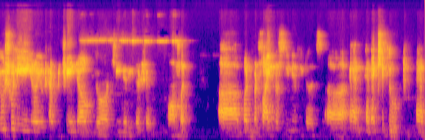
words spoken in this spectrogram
Usually, you know, you have to change out your senior leadership often. Uh, but but find those senior leaders uh, and and execute and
